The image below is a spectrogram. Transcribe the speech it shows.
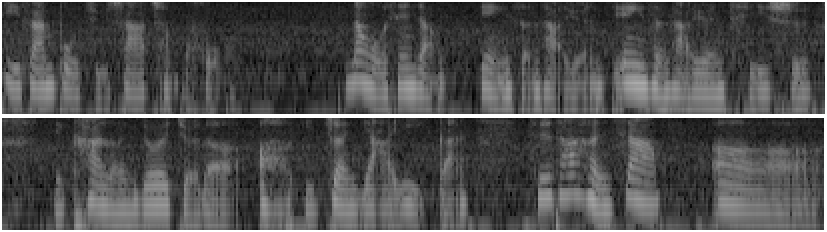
第三部曲《杀城火》。那我先讲电影审查员。电影审查员其实。你看了，你就会觉得哦，一阵压抑感。其实它很像，呃，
